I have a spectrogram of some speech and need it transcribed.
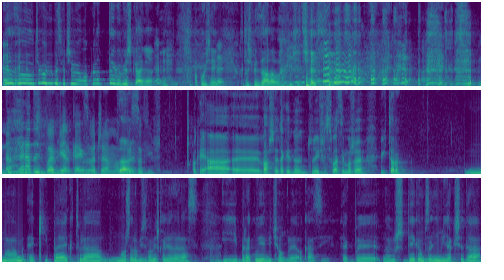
Jezu, czego nie ubezpieczyłem akurat tego mieszkania. A później ktoś mnie zalał i się cieszy. No, radość była wielka, jak zobaczyłam Tak. sufit. Okej, a e, wasze takie no, trudniejsze sytuacje, może Wiktor? Mam ekipę, która może robić dwa mieszkania na raz i brakuje mi ciągle okazji. Jakby no już biegam za nimi jak się da,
